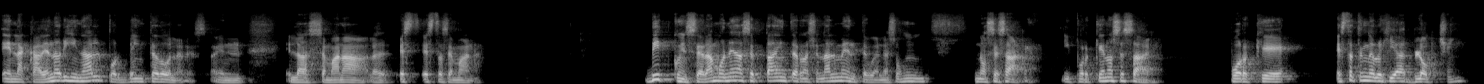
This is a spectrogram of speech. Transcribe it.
en la cadena original por 20 dólares en, la semana, esta semana. Bitcoin será moneda aceptada internacionalmente. Bueno, eso no se sabe. ¿Y por qué no se sabe? Porque esta tecnología blockchain,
